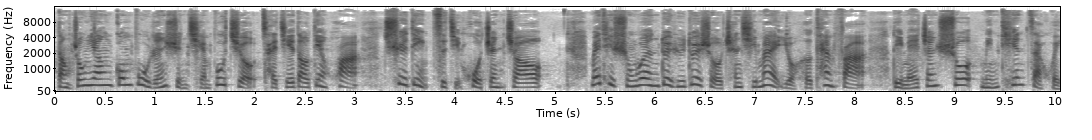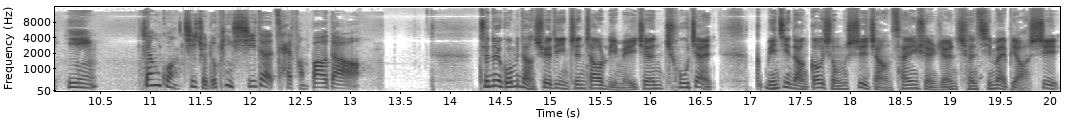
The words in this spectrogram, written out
党中央公布人选前不久，才接到电话，确定自己获征召。媒体询问对于对手陈其迈有何看法，李梅珍说明天再回应。央广记者刘品熙的采访报道。针对国民党确定征召李梅珍出战，民进党高雄市长参选人陈其迈表示，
